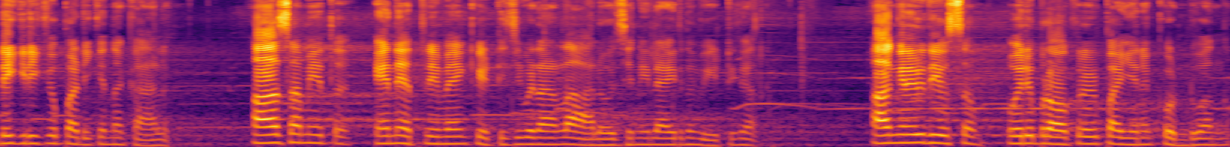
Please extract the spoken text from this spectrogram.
ഡിഗ്രിക്ക് പഠിക്കുന്ന കാലം. ആ സമയത്ത് എന്നെ എത്രയും വേഗം കെട്ടിച്ചു വിടാനുള്ള ആലോചനയിലായിരുന്നു വീട്ടുകാർ. അങ്ങനെ ഒരു ദിവസം ഒരു ബ്രോക്കർ ഒരു പയ്യനെ കൊണ്ടുവന്നു.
